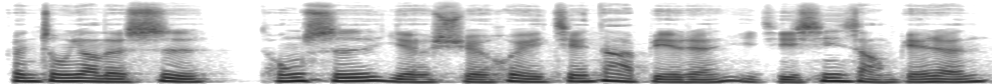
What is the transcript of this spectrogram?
更重要的是，同时也学会接纳别人以及欣赏别人。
